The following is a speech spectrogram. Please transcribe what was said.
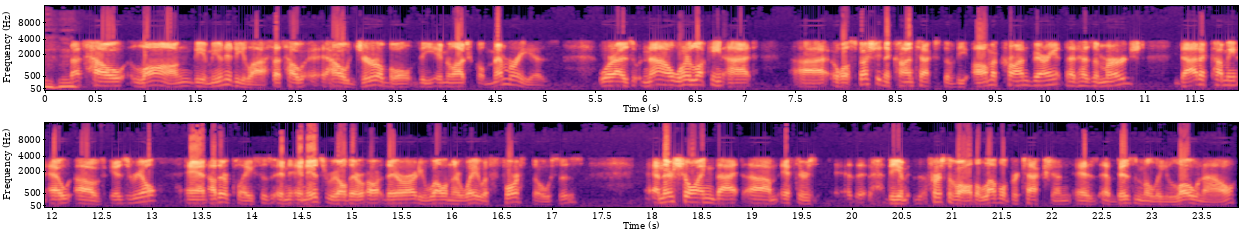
Mm-hmm. That's how long the immunity lasts. That's how how durable the immunological memory is. Whereas now we're looking at, uh, well, especially in the context of the Omicron variant that has emerged, data coming out of Israel and other places. In, in Israel, they're they're already well on their way with fourth doses, and they're showing that um, if there's the first of all, the level of protection is abysmally low now.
